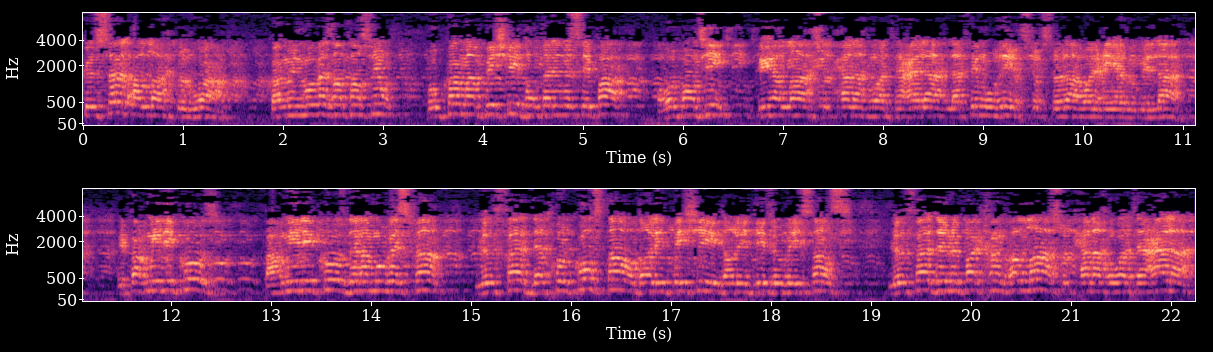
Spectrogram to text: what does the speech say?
que seul Allah peut voir, comme une mauvaise intention ou comme un péché dont elle ne s'est pas repentie, puis Allah subhanahu wa ta'ala l'a fait mourir sur cela, billah. Et parmi les causes, parmi les causes de la mauvaise fin, le fait d'être constant dans les péchés et dans les désobéissances, le fait de ne pas craindre Allah subhanahu wa ta'ala,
